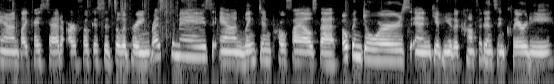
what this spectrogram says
And like I said, our focus is delivering resumes and LinkedIn profiles that open doors and give you the confidence and clarity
